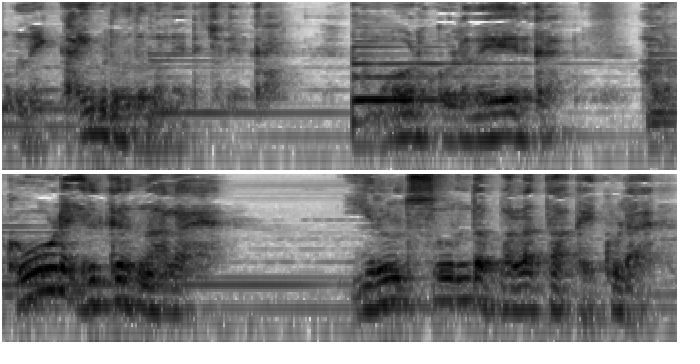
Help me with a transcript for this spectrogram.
உன்னை கைவிடுவதும் இல்லை என்று சொல்லியிருக்கார். நம்மோடு கூடவே இருக்கிறார். அவர் கூட இருக்கிறதுனால இருள் சூழ்ந்த பள்ளத்தாக்கை கூட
